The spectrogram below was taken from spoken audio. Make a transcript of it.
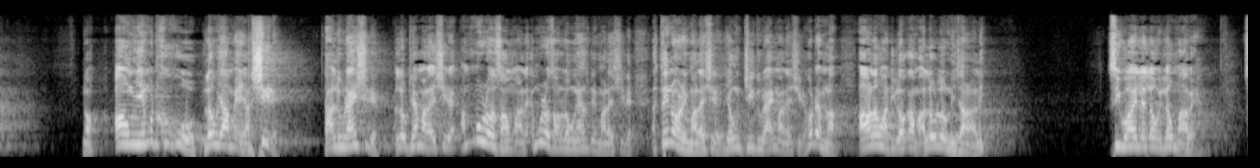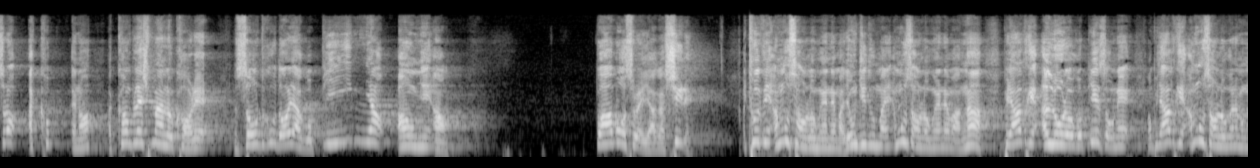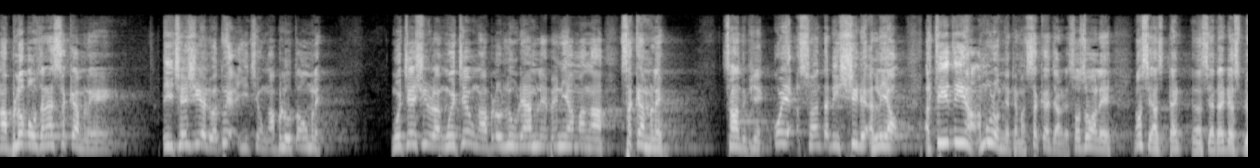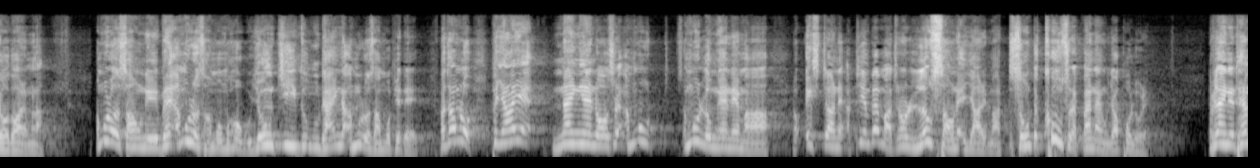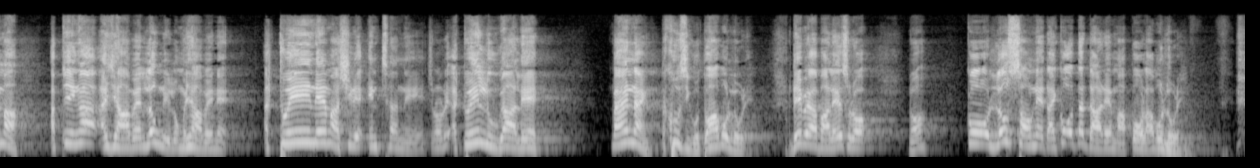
เนาะအောင်မြင်မှုတစ်ခုခုကိုလုပ်ရမယ့်အရာရှိတယ်ဒါလူတိုင်းရှိတယ်အလုပ်ထဲမှာလည်းရှိတယ်အမှုတော်ဆောင်မှာလည်းအမှုတော်ဆောင်လုပ်ငန်းတွေမှာလည်းရှိတယ်အသင်းတော်တွေမှာလည်းရှိတယ်ယုံကြည်သူတိုင်းမှာလည်းရှိတယ်ဟုတ်တယ်မလားအားလုံးကဒီလောကမှာအလုပ်လုပ်နေကြတာလေ စီးပွားရေးလည်းလုပ်ရင်လုပ်မှာပဲဆိုတော့နော် accomplishment လို့ခေါ်တဲ့သုံးတစ်ခုသောအရာကိုပြီးမြောက်အောင်မြင်အောင်တွားဖို့ဆိုတဲ့အရာကရှိတယ်အထူးသဖြင့်အမှုဆောင်လုပ်ငန်းထဲမှာယုံကြည်သူမှန်အမှုဆောင်လုပ်ငန်းထဲမှာငါဘုရားသခင်အလိုတော်ကိုပြည့်စုံတဲ့ဘုရားသခင်အမှုဆောင်လုပ်ငန်းထဲမှာငါဘယ်လိုပုံစံနဲ့ဆက်ကပ်မလဲအီချင်းရှိရလို့သူ့ရဲ့အီချင်းကိုငါဘယ်လိုသုံးမလဲငွေကြေးရှိရငွေကြေးကိုငါဘယ်လိုလှူဒန်းမလဲဘယ်နေရာမှာငါဆက်ကပ်မလဲ စသဖြင့်ကိုယ့်ရဲ့အစွမ်းတတိရှိတဲ့အလျောက်အသီးသီးဟာအမှုတော်မြတ်ထဲမှာဆက်ကပ်ကြတယ်စောစောကလည်းနော်ဆရာဆရာတိုက်တက်ပြောသွားတယ်မလားအမှုတော်ဆောင်နေပဲအမှုတော်ဆောင်မဟုတ်ဘူးယုံကြည်သူတိုင်းကအမှုတော်ဆောင်မှုဖြစ်တယ်ဒါကြောင့်မလို့ဖခင်ရဲ့နိုင်ငံတော်ဆိုတဲ့အမှုအမှုလုပ်ငန်းထဲမှာနော် external အပြင်ဘက်မှာကျွန်တော်လှုပ်ဆောင်တဲ့အရာတွေမှာသုံးတစ်ခုဆိုတဲ့ပန်းတိုင်ကိုရောက်ဖို့လိုတယ်ဒါတပြိုင်တည်းထဲမှာအပြင်ကအရာပဲလုံနေလို့မရပဲနဲ့အတွင်းထဲမှာရှိတဲ့ internet ကျွန်တော်တို့အတွင်းလူကလည်း ပန်းနိုင်တစ်ခုစီကိုသွားဖို့လိုတယ်အတိပ္ပယ်ကဘာလဲဆိုတော့နော်ကိုလှုပ်ဆောင်တဲ့အတိုင်းကိုအသက်တာထဲမှာပေါ်လာဖို့လိုတယ်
